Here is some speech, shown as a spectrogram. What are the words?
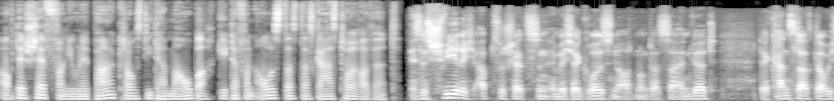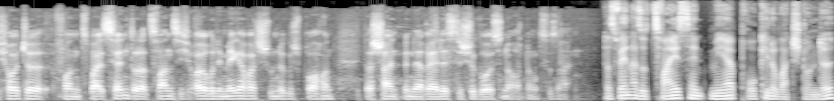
Auch der Chef von Juniper, Klaus-Dieter Maubach, geht davon aus, dass das Gas teurer wird. Es ist schwierig abzuschätzen, in welcher Größenordnung das sein wird. Der Kanzler hat, glaube ich, heute von 2 Cent oder 20 Euro die Megawattstunde gesprochen. Das scheint mir eine realistische Größenordnung zu sein. Das wären also 2 Cent mehr pro Kilowattstunde.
